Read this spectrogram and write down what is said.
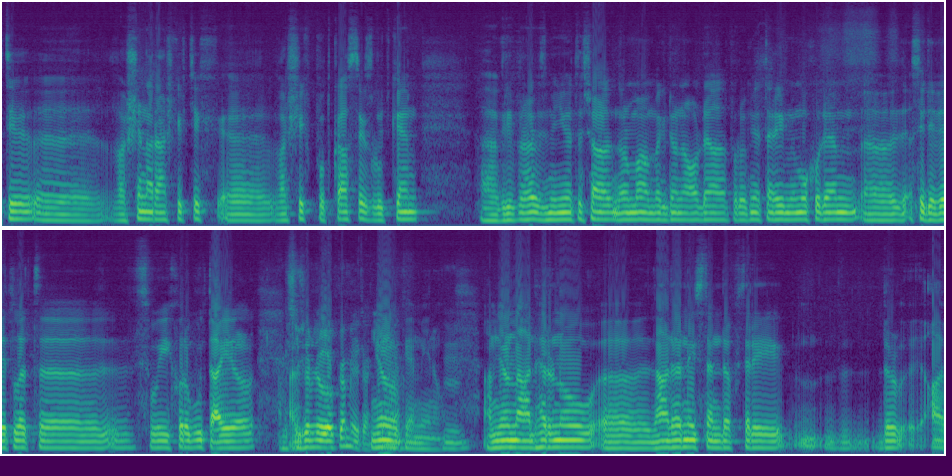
ty eh, vaše narážky v těch eh, vašich podcastech s Luďkem, kdy právě zmiňujete třeba Norma McDonalda a podobně, tady mimochodem asi 9 let svoji chorobu tajil. A myslím, a, že měl leukemii taky. Měl leukemii, no. Hmm. A měl nádhernou, nádherný stand-up, který byl, a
